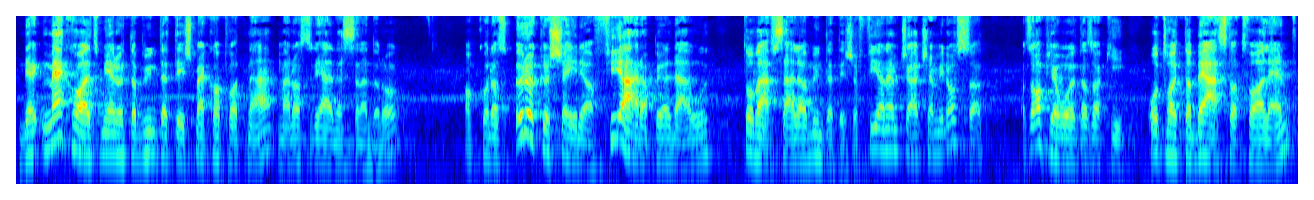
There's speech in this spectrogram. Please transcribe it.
de meghalt mielőtt a büntetést megkaphatná, már azt, hogy elveszen a dolog, akkor az örököseire, a fiára például tovább száll a büntetés. A fia nem csinált semmi rosszat, az apja volt az, aki ott hagyta beáztatva a lent,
